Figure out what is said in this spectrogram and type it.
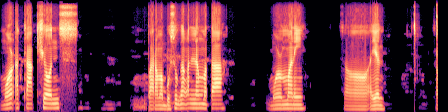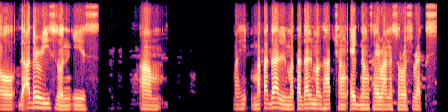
more attractions para mabusog ang kanilang mata more money so ayun so the other reason is um matagal matagal mag-hatch ang egg ng Tyrannosaurus Rex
